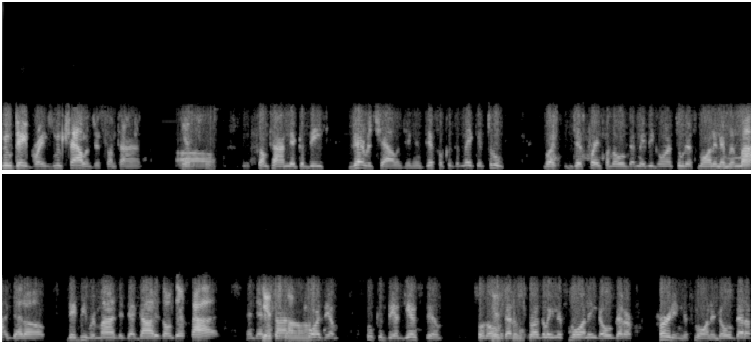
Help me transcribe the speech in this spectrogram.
new day brings new challenges sometimes. Yes, uh, sometimes it could be very challenging and difficult to make it through. But just pray for those that may be going through this morning and remind that uh they be reminded that God is on their side and that Yes, God is for them, who could be against them? So those Yes, that are struggling this morning, those that are hurting this morning, those that are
